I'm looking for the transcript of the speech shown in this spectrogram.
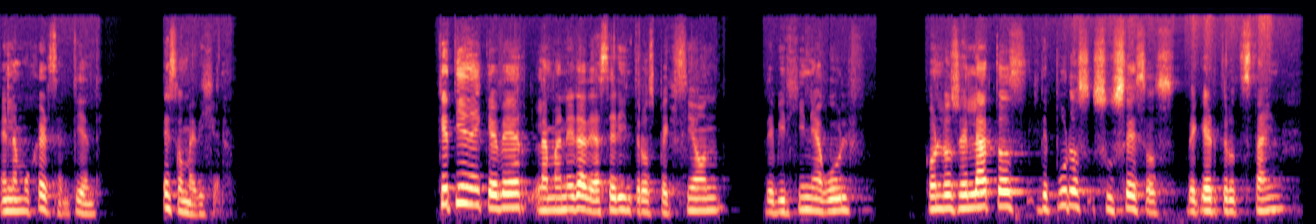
En la mujer se entiende. Eso me dijeron. ¿Qué tiene que ver la manera de hacer introspección de Virginia Woolf con los relatos de puros sucesos de Gertrude Stein?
